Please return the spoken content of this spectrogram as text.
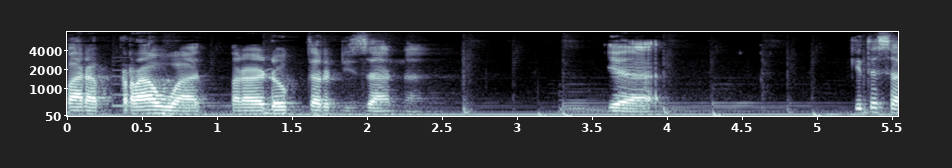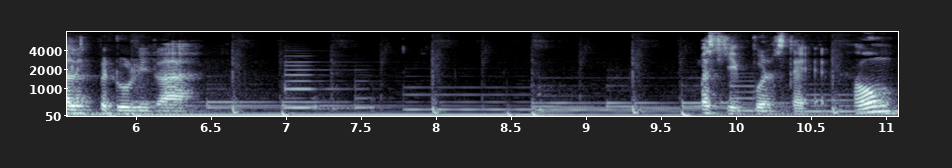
para perawat, para dokter di sana. Ya, kita saling peduli lah meskipun stay at home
